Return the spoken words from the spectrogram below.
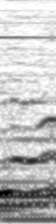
no.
